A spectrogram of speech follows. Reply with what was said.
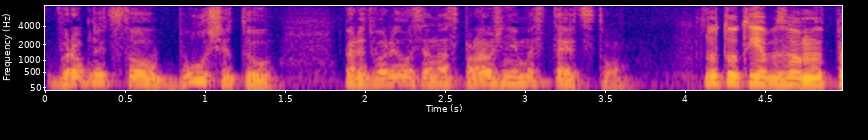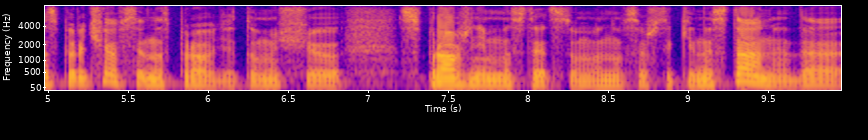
виробництво булшиту перетворилося на справжнє мистецтво. Ну тут я б з вами посперечався насправді, тому що справжнім мистецтвом воно все ж таки не стане. Да?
